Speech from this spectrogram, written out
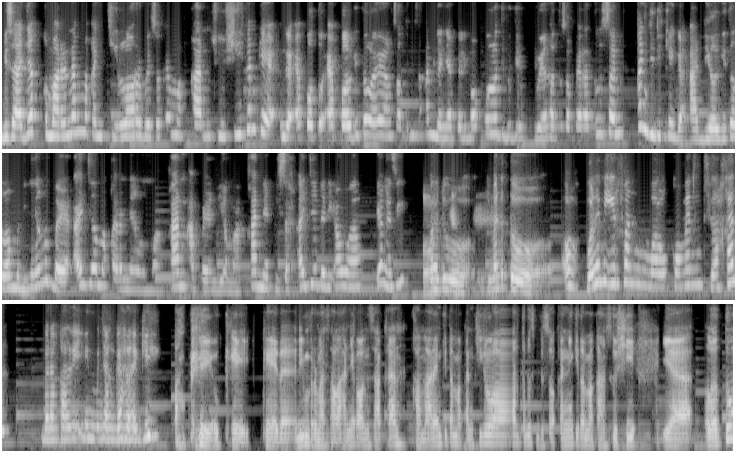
bisa aja kemarinnya makan cilor besoknya makan sushi. Kan kayak nggak apple to apple gitu loh yang satu misalkan nggak nyampe 50 tiba-tiba yang satu sampai ratusan. Kan jadi kayak gak adil gitu loh. Mendingan lu bayar aja makanan yang lu makan apa yang dia makan ya pisah aja dari awal ya nggak sih? Waduh, okay. gimana tuh? Oh boleh nih Irfan mau komen silahkan barangkali ingin menyanggah lagi. Oke, okay, oke. Okay. Oke, okay, tadi permasalahannya kalau misalkan kemarin kita makan cilor, terus besokannya kita makan sushi, ya lo tuh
